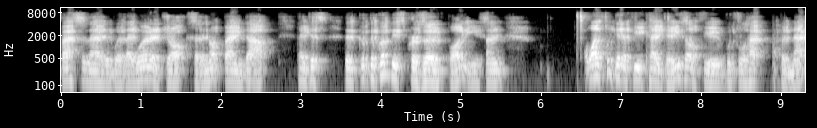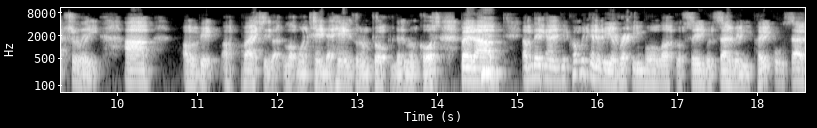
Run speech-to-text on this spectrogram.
fascinated where they weren't a jock, so they're not banged up. They just they've got, they've got this preserved body. You're saying once we get a few kgs off you, which will happen naturally, um, I'm a bit. I've actually got a lot more tender hands when I'm talking to them, of course. But um, I'm there going. You're probably going to be a wrecking ball like I've seen with so many people. So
